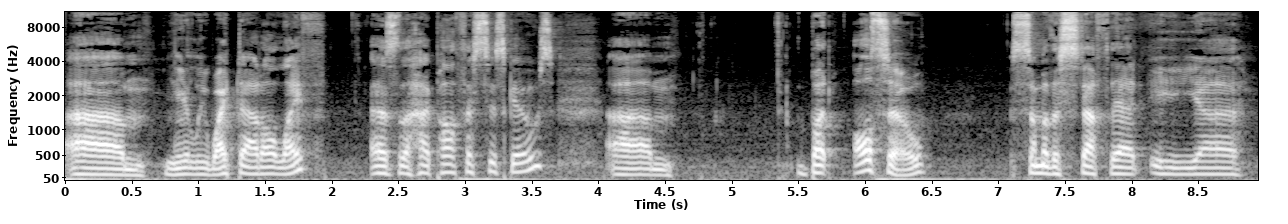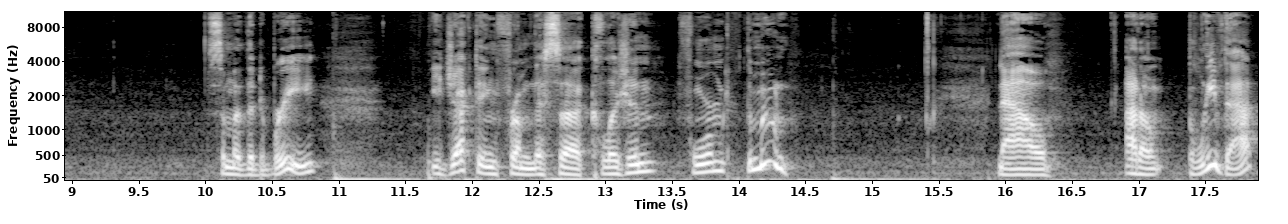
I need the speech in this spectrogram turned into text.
Um, nearly wiped out all life, as the hypothesis goes. Um, but also, some of the stuff that uh, some of the debris ejecting from this uh, collision formed the moon. Now, I don't believe that,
